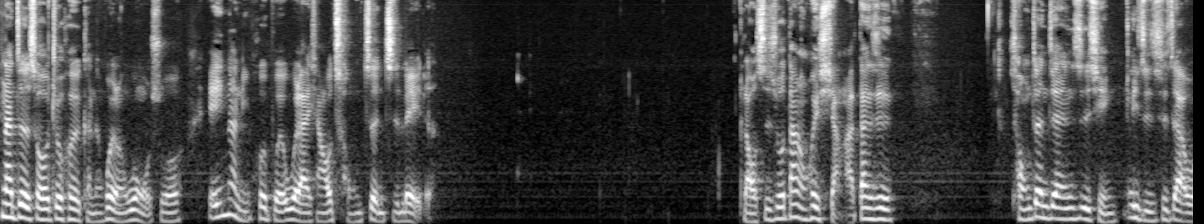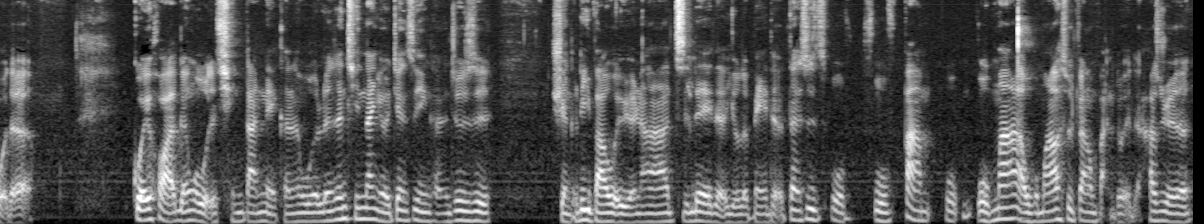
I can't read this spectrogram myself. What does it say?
那这时候就会可能会有人问我说：“哎，那你会不会未来想要从政之类的？”老实说，当然会想啊。但是从政这件事情一直是在我的规划跟我的清单内。可能我人生清单有一件事情，可能就是选个立法委员啊之类的，有的没的。但是我我爸我我妈啊，我妈是非常反对的。她是觉得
